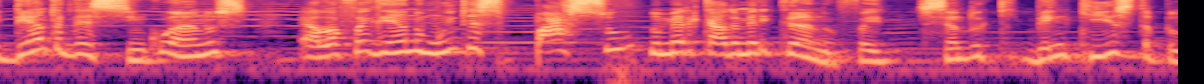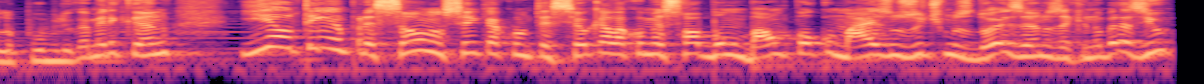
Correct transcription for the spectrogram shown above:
e dentro desses cinco anos, ela foi ganhando muito espaço no mercado americano, foi sendo bem quista pelo público americano. E eu tenho a impressão, não sei o que aconteceu, que ela começou a bombar um pouco mais nos últimos dois anos aqui no Brasil,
